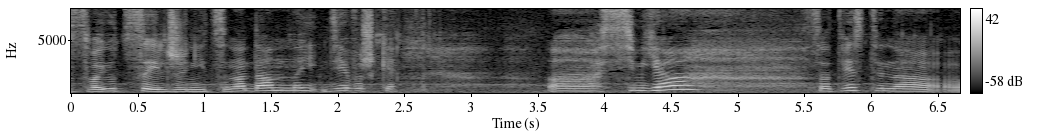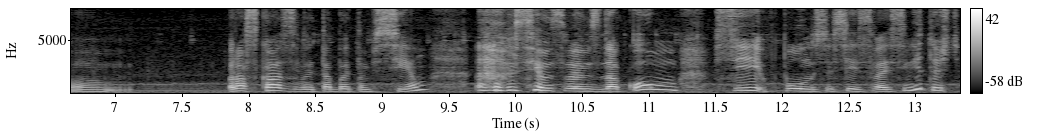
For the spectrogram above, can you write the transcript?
свою цель жениться на данной девушке. Семья, соответственно, рассказывает об этом всем, всем своим знакомым, всей, полностью всей своей семьи, то есть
